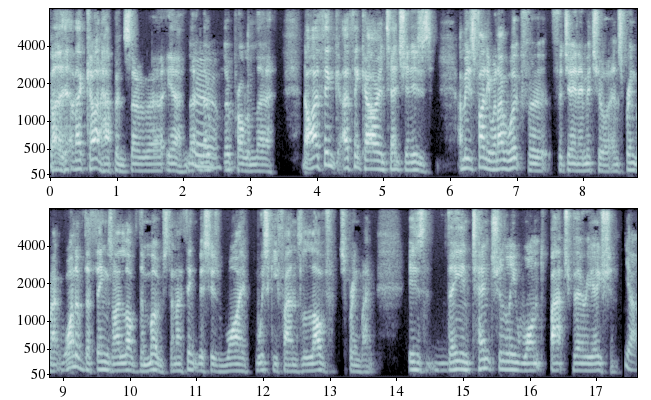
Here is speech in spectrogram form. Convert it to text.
so, that can't happen. So uh, yeah, no, yeah. no, no problem there. No, I think I think our intention is. I mean, it's funny when I worked for for J and A Mitchell and Springbank. One of the things I love the most, and I think this is why whiskey fans love Springbank, is they intentionally want batch variation. Yeah.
